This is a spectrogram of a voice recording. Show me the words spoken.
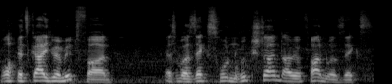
Braucht jetzt gar nicht mehr mitfahren. Erstmal sechs Runden Rückstand, aber wir fahren nur sechs.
